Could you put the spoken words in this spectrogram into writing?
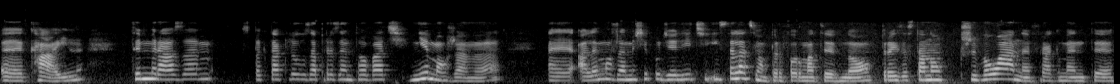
e, Kain. Tym razem spektaklu zaprezentować nie możemy, e, ale możemy się podzielić instalacją performatywną, w której zostaną przywołane fragmenty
